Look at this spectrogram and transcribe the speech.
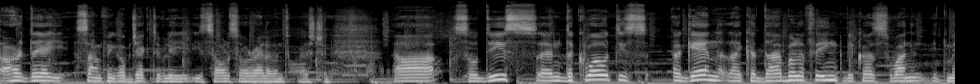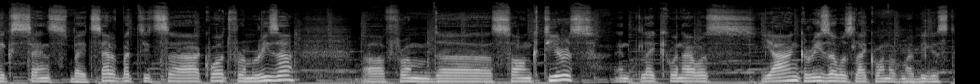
are they something objectively? It's also a relevant question. Uh, so this and the quote is again like a double thing because one it makes sense by itself but it's a quote from RZA uh, from the song tears and like when i was young RZA was like one of my biggest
